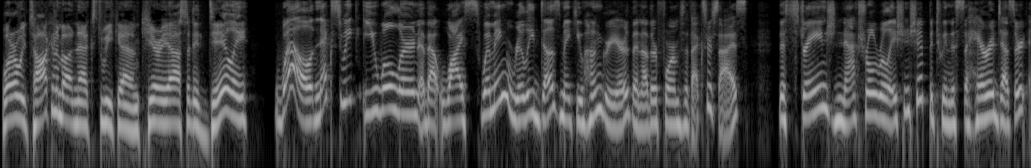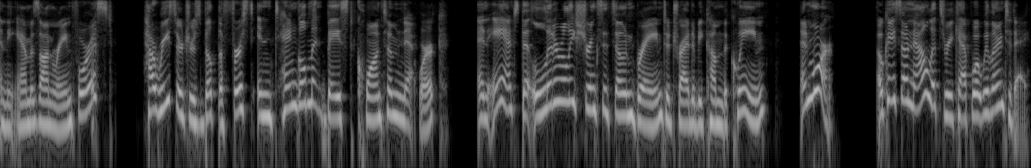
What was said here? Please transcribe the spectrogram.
what are we talking about next weekend? Curiosity Daily. Well, next week you will learn about why swimming really does make you hungrier than other forms of exercise, the strange natural relationship between the Sahara Desert and the Amazon rainforest, how researchers built the first entanglement based quantum network, an ant that literally shrinks its own brain to try to become the queen, and more. Okay, so now let's recap what we learned today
